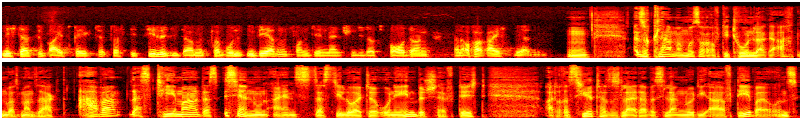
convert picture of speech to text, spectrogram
nicht dazu beiträgt, dass die Ziele, die damit verbunden werden von den Menschen, die das fordern, dann auch erreicht werden. Hm. Also klar, man muss auch auf die Tonlage achten, was man sagt. Aber das Thema, das ist ja nun eins, das die Leute ohnehin beschäftigt. Adressiert hat es leider bislang nur die AfD bei uns.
